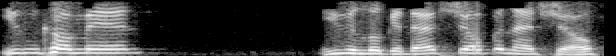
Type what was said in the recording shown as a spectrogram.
You can come in. You can look at that shelf and that shelf.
